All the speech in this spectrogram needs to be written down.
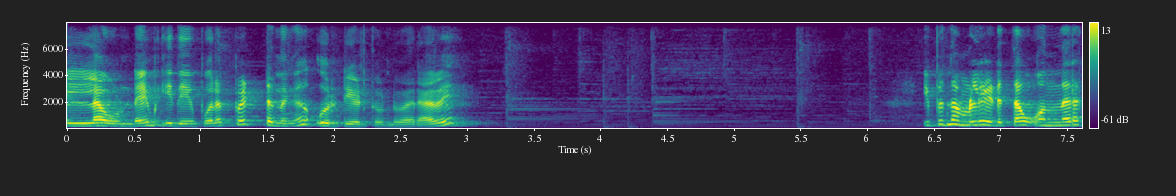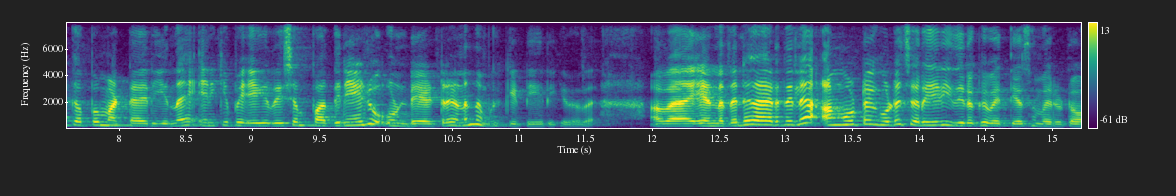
എല്ലാ ഉണ്ടയും ഇതേപോലെ പെട്ടെന്ന് ഉരുട്ടിയെടുത്തുകൊണ്ട് വരാവേ. ഇപ്പം നമ്മൾ എടുത്ത ഒന്നര കപ്പ് മട്ട അരിയുന്ന എനിക്കിപ്പോൾ ഏകദേശം പതിനേഴ് ഉണ്ടയായിട്ടാണ് നമുക്ക് കിട്ടിയിരിക്കുന്നത്. അപ്പോൾ എണ്ണത്തിന്റെ കാര്യത്തിൽ അങ്ങോട്ടും ഇങ്ങോട്ടും ചെറിയ രീതിയിലൊക്കെ വ്യത്യാസം വരും കേട്ടോ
